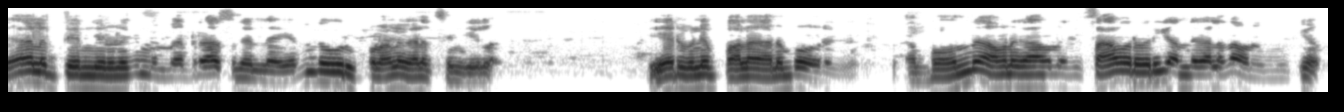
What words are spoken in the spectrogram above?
வேலை தெரிஞ்சவனுக்கு இந்த மெட்ராஸில் இல்லை எந்த ஊருக்கு போனாலும் வேலை செஞ்சுக்கலாம். ஏற்கனவே பல அனுபவம் இருக்குது அப்போ வந்து அவனுக்கு அவனுக்கு சாவர வரைக்கும் அந்த வேலை தான் அவனுக்கு முக்கியம்.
